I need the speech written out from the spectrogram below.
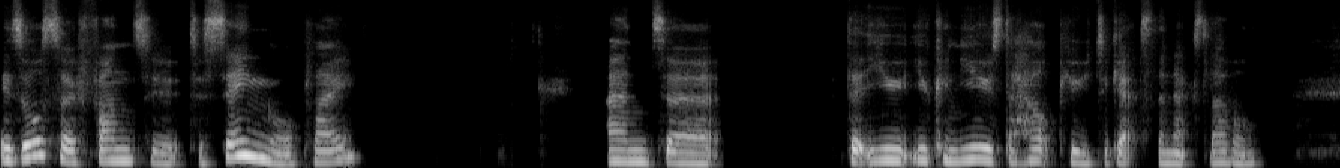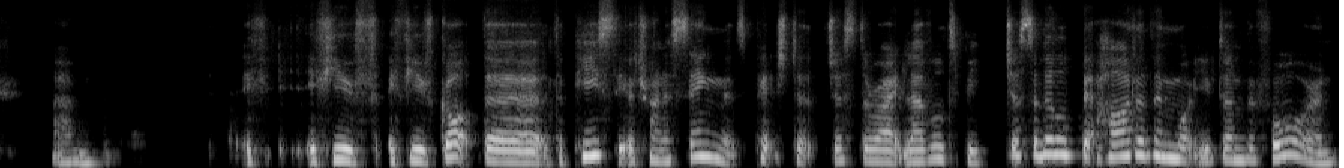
is also fun to to sing or play and uh, that you you can use to help you to get to the next level. Um, if if you've if you've got the the piece that you're trying to sing that's pitched at just the right level to be just a little bit harder than what you've done before and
